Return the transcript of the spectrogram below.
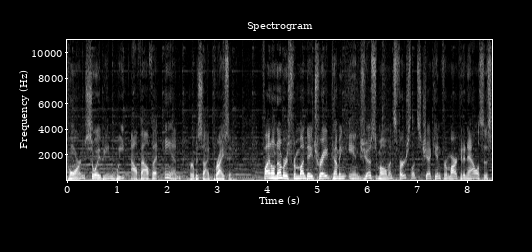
corn, soybean, wheat, alfalfa, and herbicide pricing. Final numbers from Monday trade coming in just moments. First, let's check in for market analysis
